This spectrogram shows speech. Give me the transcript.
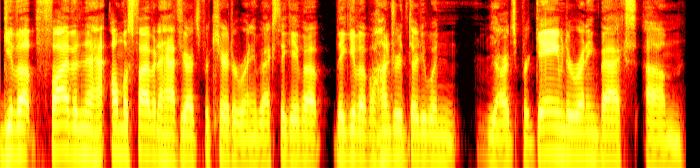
give up five and a half, almost five and a half yards per carry to running backs. They gave up they give up 131 yards per game to running backs. Um,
